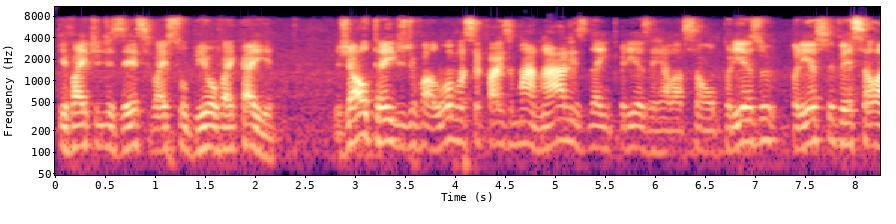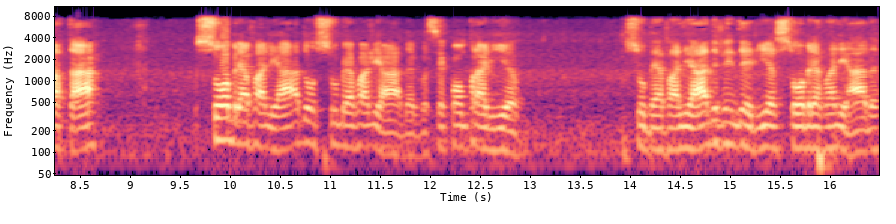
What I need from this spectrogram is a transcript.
que vai te dizer se vai subir ou vai cair. Já o trade de valor, você faz uma análise da empresa em relação ao preço, preço e vê se ela está sobreavaliada ou subavaliada. Você compraria subavaliada e venderia sobreavaliada,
